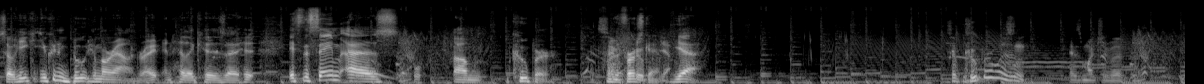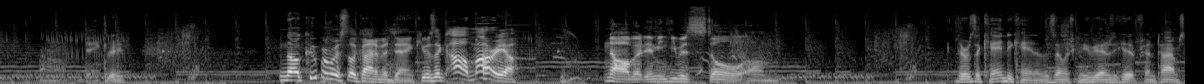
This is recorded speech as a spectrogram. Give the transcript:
So he you can boot him around, right? And he, like his, uh, his it's the same as um, Kooper from same the first Kooper, game. yeah. yeah. So Kooper wasn't as much of a I don't know, dank. Great. No, Kooper was still kind of a dank. He was like, "Oh, Mario." No, but I mean, he was still. Um, There was a candy cane in the zone which can give you energy to hit it ten times.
